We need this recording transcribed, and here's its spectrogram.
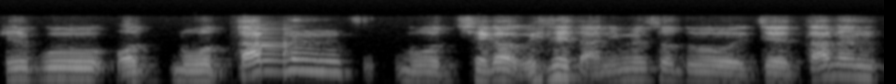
그리고 어, 뭐 다른 뭐 제가 의대 다니면서도 이제 다른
